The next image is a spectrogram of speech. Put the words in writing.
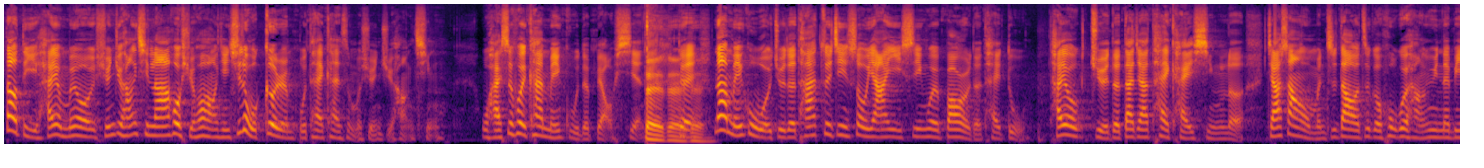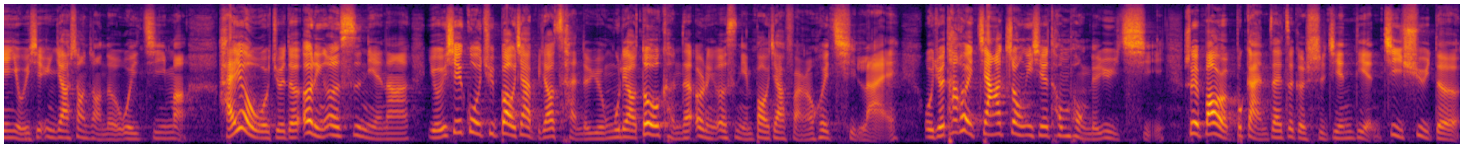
到底还有没有选举行情啦，或选后行情？其实我个人不太看什么选举行情。我还是会看美股的表现。对对对，对。那美股，我觉得它最近受压抑，是因为鲍尔的态度他又觉得大家太开心了，加上我们知道这个货柜航运那边有一些运价上涨的危机嘛，还有我觉得二零二四年啊，有一些过去报价比较惨的原物料都有可能在二零二四年报价反而会起来，我觉得它会加重一些通膨的预期，所以鲍尔不敢在这个时间点继续的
